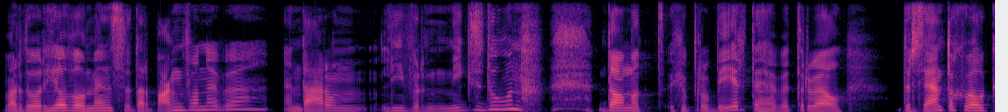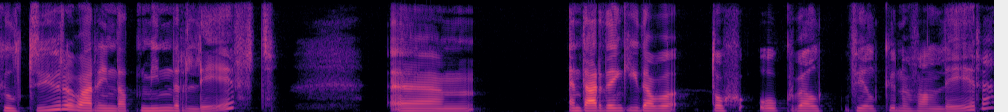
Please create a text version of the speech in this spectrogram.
Waardoor heel veel mensen daar bang van hebben en daarom liever niks doen dan het geprobeerd te hebben. Terwijl er zijn toch wel culturen waarin dat minder leeft. Ehm, en daar denk ik dat we toch ook wel veel kunnen van leren.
